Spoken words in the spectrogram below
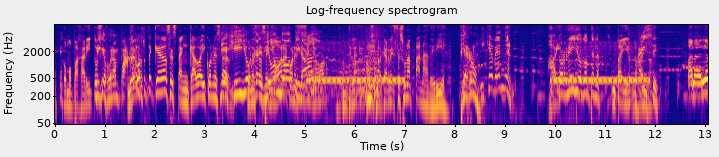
como pajaritos. Ni que fueran pájaros. Luego tú te quedas estancado ahí con esta, Viejillo, con esta señora, con este señor. Vamos a marcarle. Esta es una panadería. Fierro. ¿Y qué venden? Ay, Tornillos, don Tela. es un taller. no, Ahí no. sí. Panadería.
